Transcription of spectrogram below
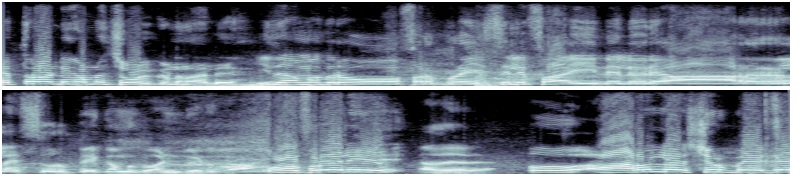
എത്ര വണ്ടി നമ്മൾ ചോദിക്കണമെന്നാൽ ഇത് നമുക്കൊരു ഓഫർ പ്രൈസിൽ ഫൈനൽ ഒരു ആറര ലക്ഷം റുപ്യക്ക് നമുക്ക് വണ്ടി കൊടുക്കാം. ഓഫർ വില അതെ അതെ. ഓ ആറ് ലക്ഷം റുപ്യക്ക്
